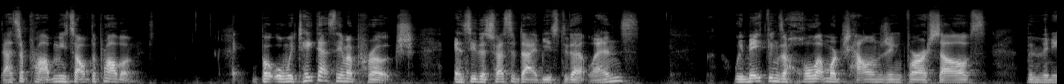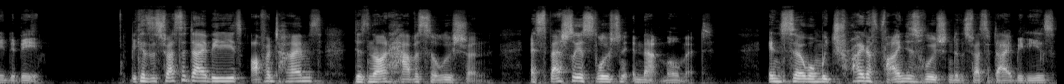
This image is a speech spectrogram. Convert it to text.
That's a problem. You solve the problem. But when we take that same approach and see the stress of diabetes through that lens, we make things a whole lot more challenging for ourselves than they need to be. Because the stress of diabetes oftentimes does not have a solution, especially a solution in that moment. And so when we try to find a solution to the stress of diabetes,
